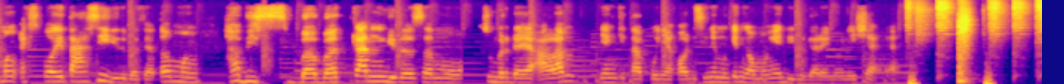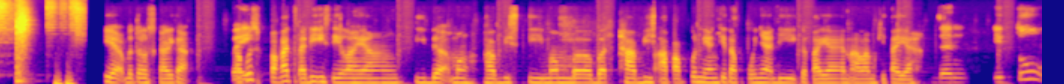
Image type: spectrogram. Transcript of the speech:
mengeksploitasi gitu bahasa atau menghabis babatkan gitu semua sumber daya alam yang kita punya. Kalau di sini mungkin ngomongnya di negara Indonesia ya. Iya betul sekali kak. Baik. Aku sepakat tadi istilah yang tidak menghabisi, membabat habis apa pun yang kita punya di kekayaan alam kita ya. Dan itu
